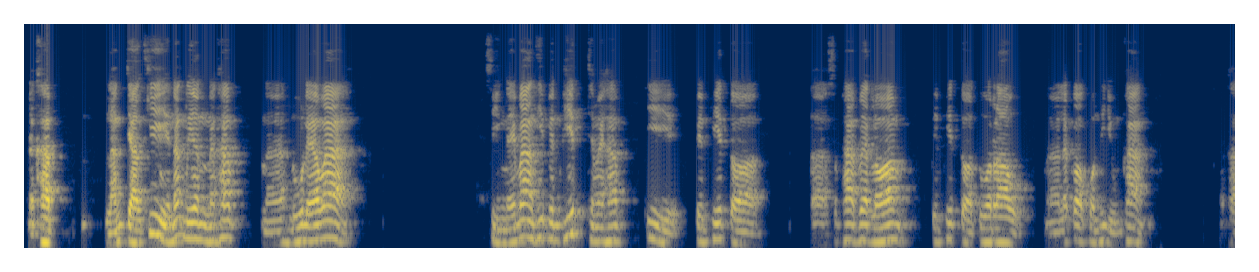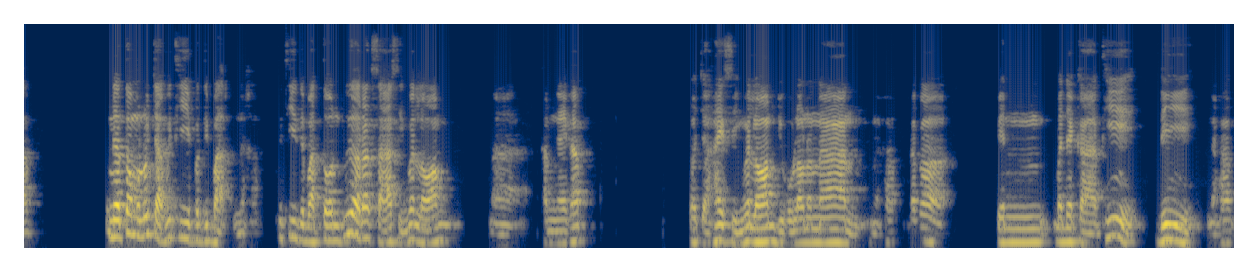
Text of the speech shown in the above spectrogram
นะครับ หลังจากที่นักเรียนนะครับนะรู้แล้วว่า สิ่งไหนบ้างที่เป็นพิษใช่ไหมครับ ที่เป็นพิษต่ออสภาพแวดล้อม เป็นพิษต่อตัวเรานะแล้วก็คนที่อยู่ข้างนะครับเราต้องมารู้จักวิธีปฏิบัตินะครับ วิธีปฏิบัติตนเพื่อรักษาสิ่งแวดล้อมอ่าทำไงครับ ก็จะให้สิ่งแวดล้อมอยู่กับเรานานๆนะครับ แล้วก็เป็นบรรยากาศที่ ดีนะครับ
